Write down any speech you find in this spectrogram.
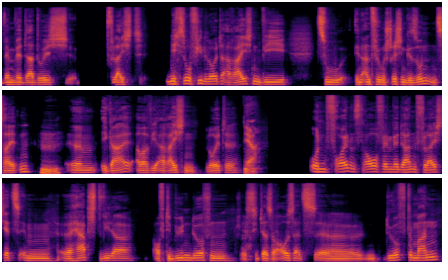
wenn wir dadurch vielleicht nicht so viele Leute erreichen wie zu in Anführungsstrichen gesunden Zeiten, hm, ähm, egal, aber wir erreichen Leute ja, und freuen uns drauf, wenn wir dann vielleicht jetzt im äh, Herbst wieder auf die Bühnen dürfen. Das sieht ja so aus, als äh, dürfte man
